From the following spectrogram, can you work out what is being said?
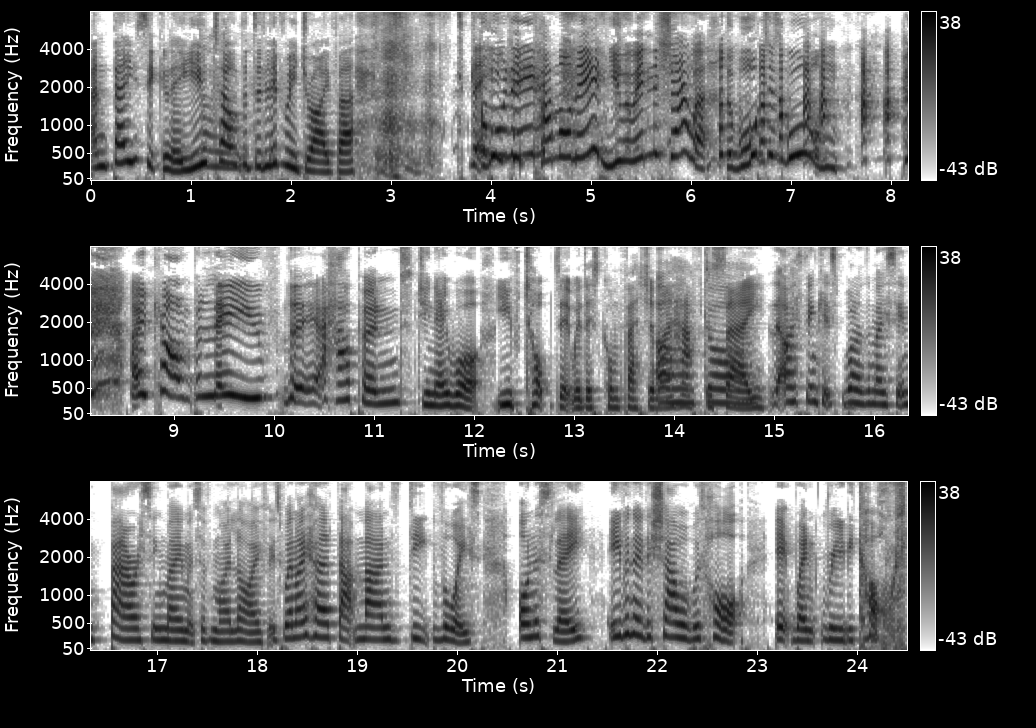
and basically you told the delivery driver that Come he could in. come on in. You were in the shower. The water's warm. I can't believe that it happened. Do you know what? You've topped it with this confession, I Oh, have to God. say. I think it's one of the most embarrassing moments of my life. Is when I heard that man's deep voice. Honestly, even though the shower was hot, it went really cold.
